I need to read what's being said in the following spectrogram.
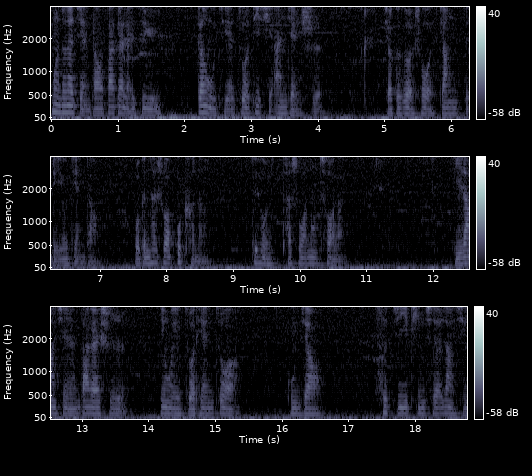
梦中的剪刀大概来自于端午节做地铁安检时，小哥哥说我箱子里有剪刀，我跟他说不可能，最后他说弄错了。礼让行人大概是因为昨天坐公交。司机停车让行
